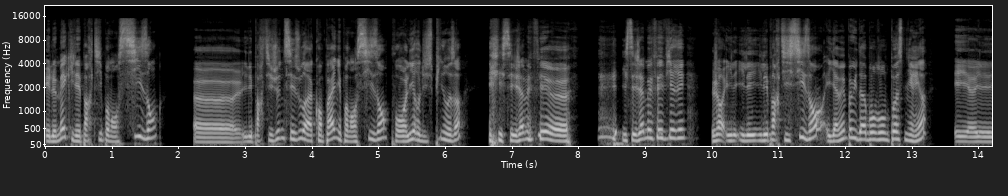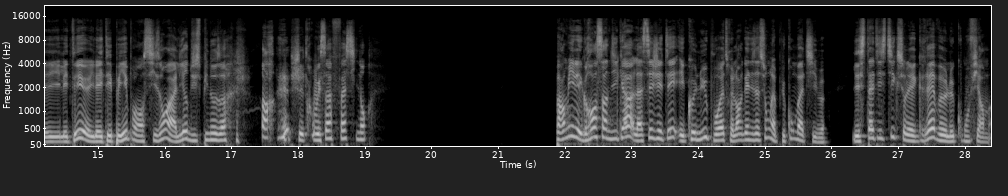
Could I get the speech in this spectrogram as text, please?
Et le mec, il est parti pendant 6 ans. Euh, il est parti je ne sais où dans la campagne pendant 6 ans pour lire du Spinoza. Et il s'est jamais fait. Euh, il s'est jamais fait virer. Genre, il, est, il est parti 6 ans et il n'y a même pas eu d'abandon de poste ni rien. Et euh, il, était, il a été payé pendant 6 ans à lire du Spinoza. J'ai trouvé ça fascinant. Parmi les grands syndicats, la CGT est connue pour être l'organisation la plus combative. Les statistiques sur les grèves le confirment.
